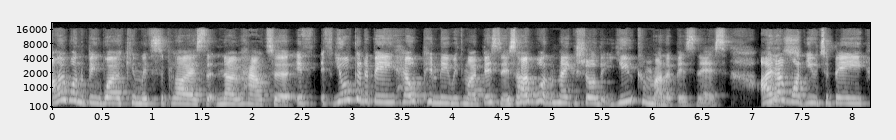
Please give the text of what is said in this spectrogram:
I want to be working with suppliers that know how to. If, if you're going to be helping me with my business, I want to make sure that you can run a business. I yes. don't want you to be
